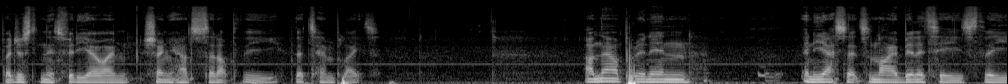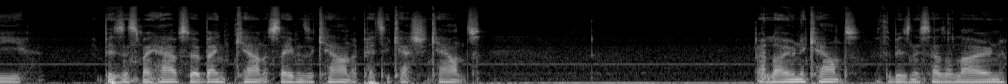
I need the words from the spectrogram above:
But just in this video I'm showing you how to set up the, the template. I'm now putting in any assets and liabilities the business may have, so a bank account, a savings account, a petty cash account, a loan account. If the business has a loan,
